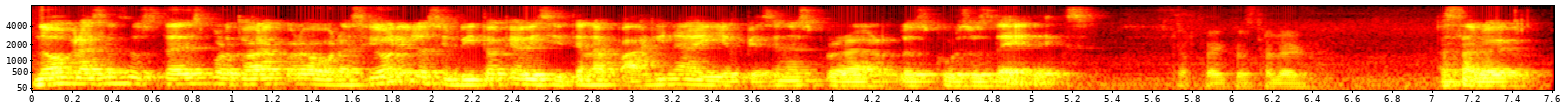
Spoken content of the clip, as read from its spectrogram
No, gracias a ustedes por toda la colaboración y los invito a que visiten la página y empiecen a explorar los cursos de edX. Perfecto, hasta luego. Hasta luego.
